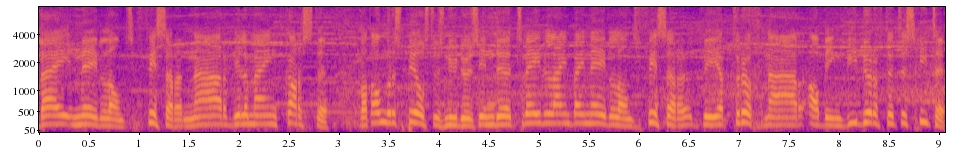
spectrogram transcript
bij Nederland. Visser naar Willemijn Karsten. Wat andere speelsters nu dus in de tweede lijn bij Nederland. Visser weer terug naar Abbing. Wie durft het te schieten?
